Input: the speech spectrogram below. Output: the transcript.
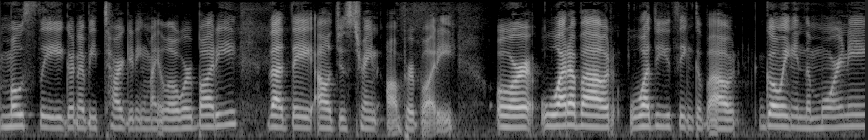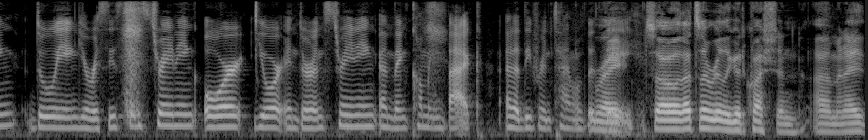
mostly gonna be targeting my lower body, that day I'll just train upper body. Or what about what do you think about going in the morning, doing your resistance training or your endurance training, and then coming back at a different time of the Right. day? So that's a really good question, um, and I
